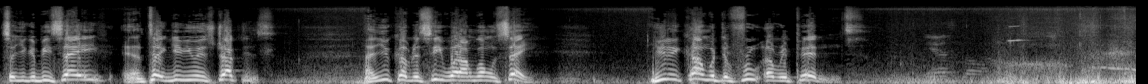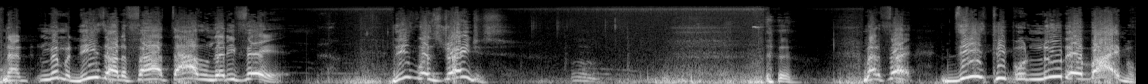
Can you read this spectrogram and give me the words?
so you can be saved and telling, give you instructions. And you come to see what I'm going to say. You didn't come with the fruit of repentance. Yes, Lord. Now, remember, these are the 5,000 that he fed. These weren't strangers. Hmm. Matter of fact, these people knew their Bible.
